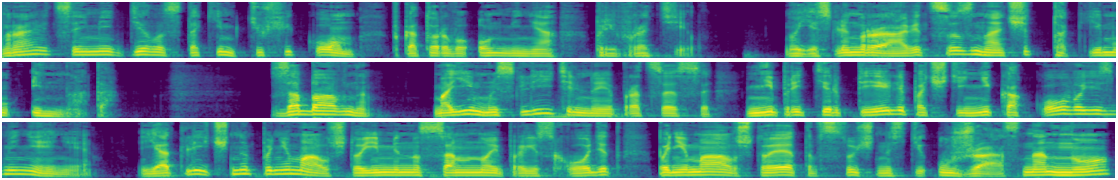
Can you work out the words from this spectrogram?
Нравится иметь дело с таким тюфяком, в которого он меня превратил. Но если нравится, значит, так ему и надо. Забавно. Мои мыслительные процессы не претерпели почти никакого изменения. Я отлично понимал, что именно со мной происходит, понимал, что это в сущности ужасно, но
